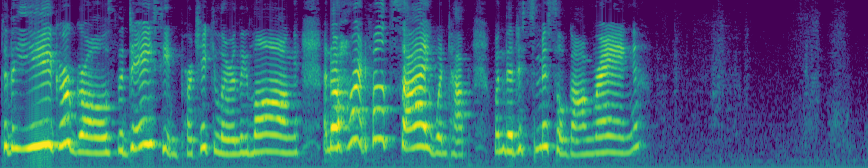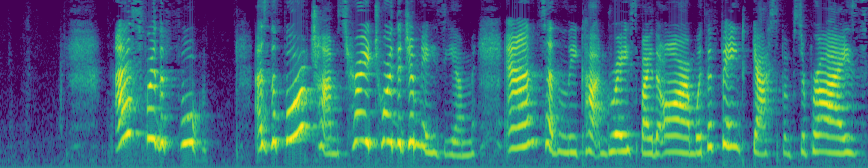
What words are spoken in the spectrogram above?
To the eager girls the day seemed particularly long, and a heartfelt sigh went up when the dismissal gong rang. As for the four As the four chums hurried toward the gymnasium, Anne suddenly caught Grace by the arm with a faint gasp of surprise.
